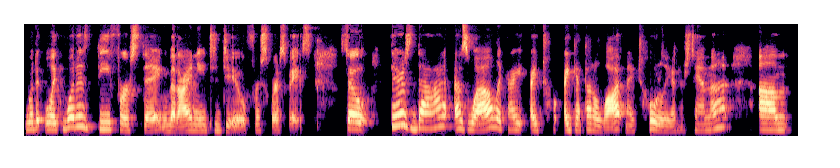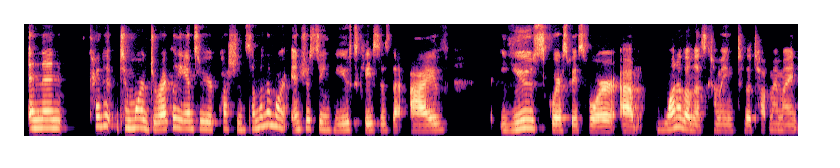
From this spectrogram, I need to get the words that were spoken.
What like what is the first thing that i need to do for squarespace? So there's that as well like i i, to- I get that a lot and i totally understand that. Um, and then kind of to more directly answer your question some of the more interesting use cases that i've used squarespace for um, one of them that's coming to the top of my mind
